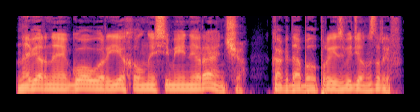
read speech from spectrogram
Наверное, Гоуэр ехал на семейный ранчо, когда был произведен взрыв.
